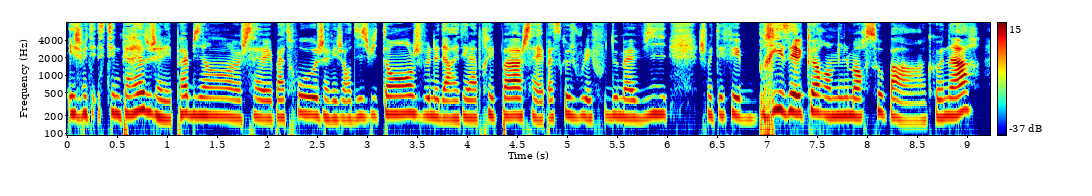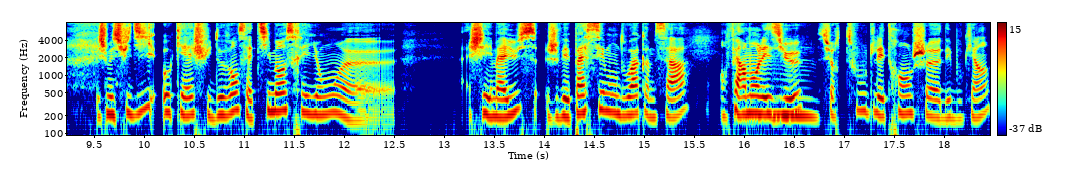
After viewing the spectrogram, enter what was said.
Et je m'étais- c'était une période où j'allais pas bien, je savais pas trop, j'avais genre 18 ans, je venais d'arrêter la prépa, je savais pas ce que je voulais foutre de ma vie, je m'étais fait briser le cœur en mille morceaux par un connard. Je me suis dit, ok, je suis devant cet immense rayon euh, chez Emmaüs, je vais passer mon doigt comme ça, en fermant les yeux Mhm. sur toutes les tranches euh, des bouquins.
